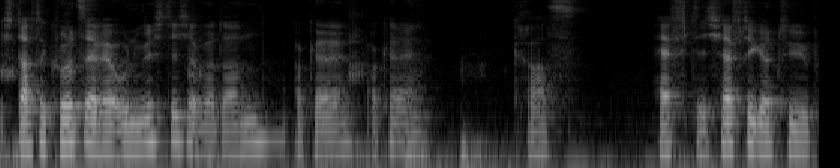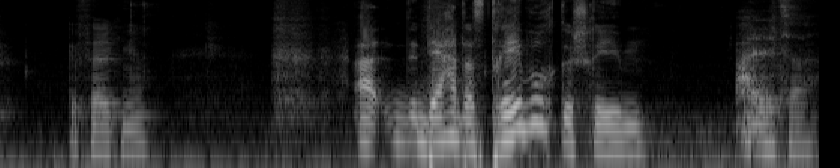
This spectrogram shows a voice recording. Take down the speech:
ich dachte kurz, er wäre unwichtig, aber dann, okay, okay. Krass. Heftig, heftiger Typ. Gefällt mir. ah, der hat das Drehbuch geschrieben. Alter.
